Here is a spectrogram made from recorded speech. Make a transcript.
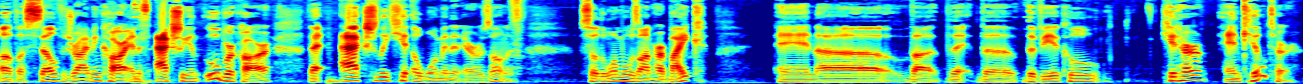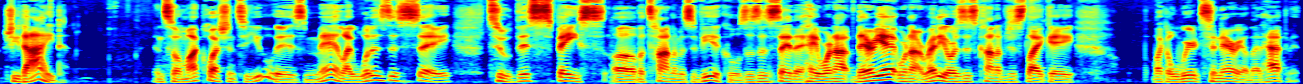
of a self-driving car, and it's actually an Uber car that actually hit a woman in Arizona. So the woman was on her bike and uh, the, the the the vehicle hit her and killed her. She died. And so my question to you is, man, like, what does this say to this space of autonomous vehicles? Does this say that hey, we're not there yet, we're not ready, or is this kind of just like a like a weird scenario that happened?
